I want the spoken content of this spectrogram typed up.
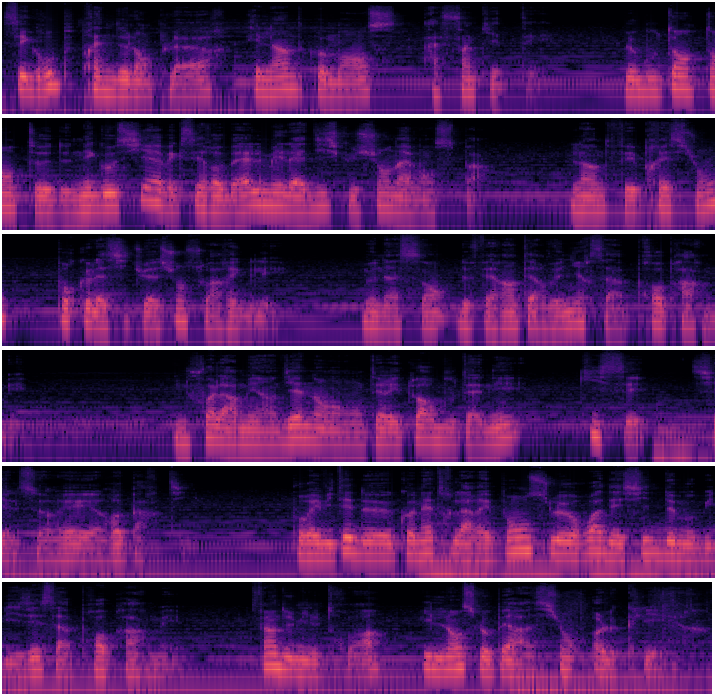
ces groupes prennent de l'ampleur et l'Inde commence à s'inquiéter. Le Bhoutan tente de négocier avec ces rebelles, mais la discussion n'avance pas. L'Inde fait pression pour que la situation soit réglée, menaçant de faire intervenir sa propre armée. Une fois l'armée indienne en territoire bhoutanais, qui sait si elle serait repartie? Pour éviter de connaître la réponse, le roi décide de mobiliser sa propre armée. Fin 2003, il lance l'opération All Clear.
